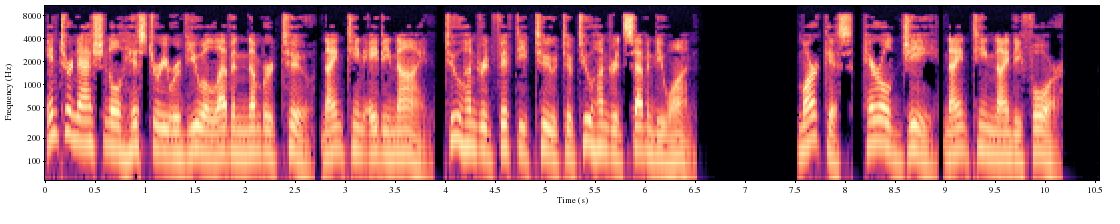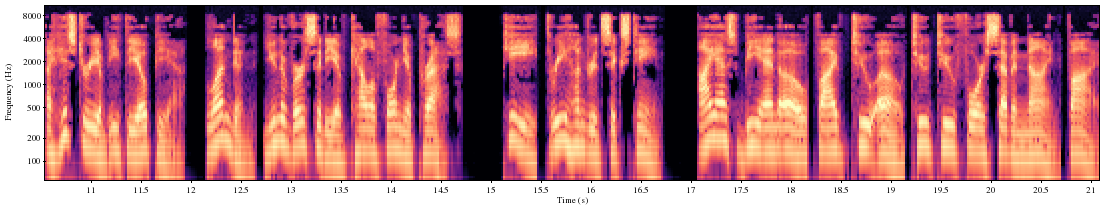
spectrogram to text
International History Review 11 No. 2 1989, 252–271. Marcus, Harold G. 1994. A History of Ethiopia. London, University of California Press. p. 316. ISBN 0-520-22479-5.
